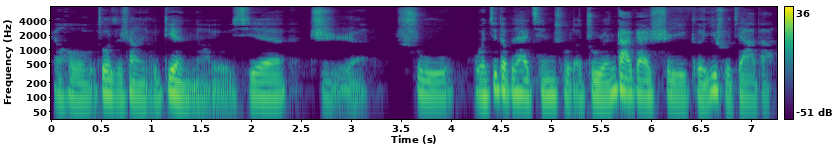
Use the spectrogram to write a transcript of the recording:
然后桌子上有电脑，有一些纸书。我记得不太清楚了，主人大概是一个艺术家吧，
